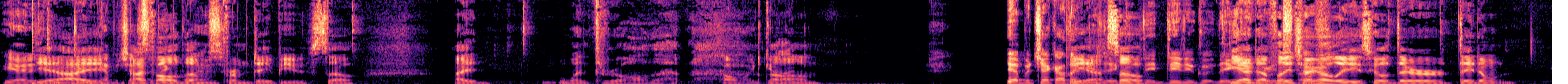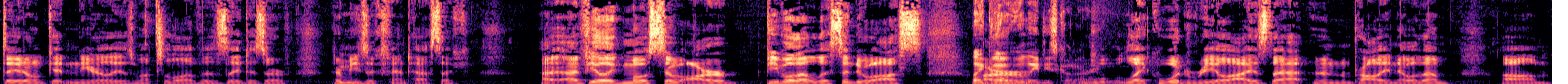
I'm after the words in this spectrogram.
yeah, I yeah, didn't, I didn't have a chance I followed them bias. from debut, so I went through all that. Oh my god. Um, yeah, but check out their yeah, music. so- they, they do. They yeah, do definitely check out Ladies Code. They're they don't they don't get nearly as much love as they deserve. Their Hmm. music's fantastic. I, I feel like most of our people that listen to us Like are- who Ladies Code w- like would realize that and probably know them. Um,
